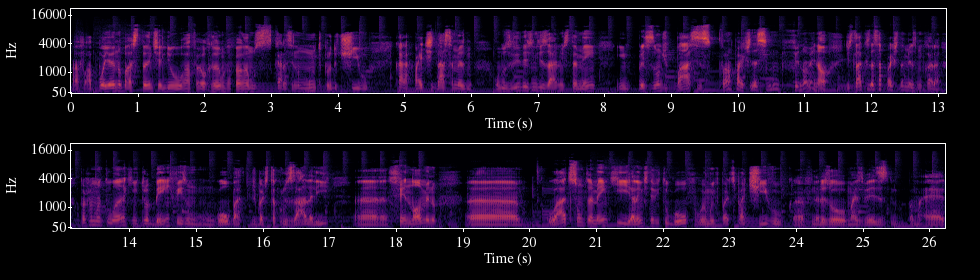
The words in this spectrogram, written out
apoiando bastante ali o Rafael Ramos. Rafael Ramos, cara, sendo muito produtivo. Cara, partidaça mesmo. Um dos líderes em designs também, em precisão de passes. Foi uma partida assim fenomenal. Destaques dessa partida mesmo, cara. O próprio Mantuan, que entrou bem, fez um, gol de batida cruzada ali. Uh, fenômeno. Uh, o Watson também, que além de ter feito gol, foi muito participativo. Uh, finalizou mais vezes. É,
